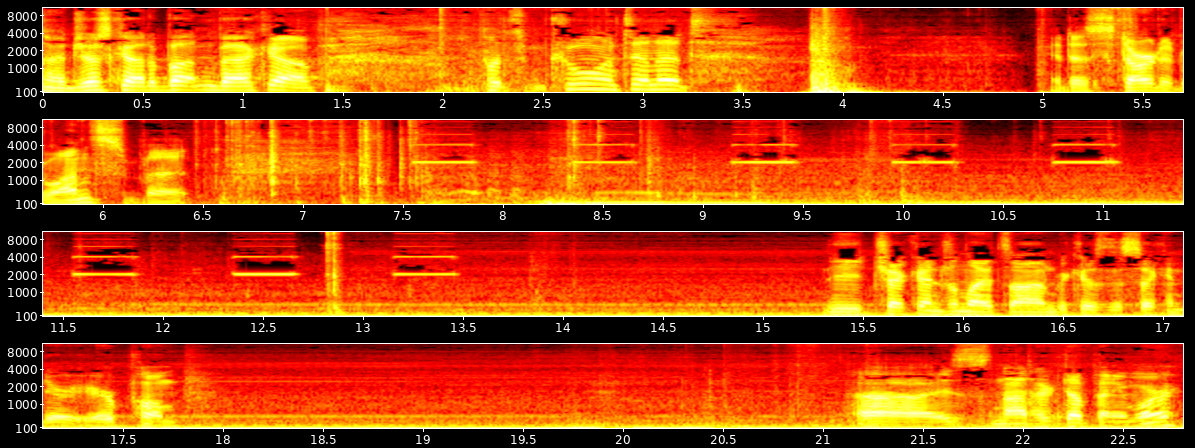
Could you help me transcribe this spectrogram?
So I just got a button back up. Put some coolant in it. It has started once, but the check engine light's on because the secondary air pump uh, is not hooked up anymore.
